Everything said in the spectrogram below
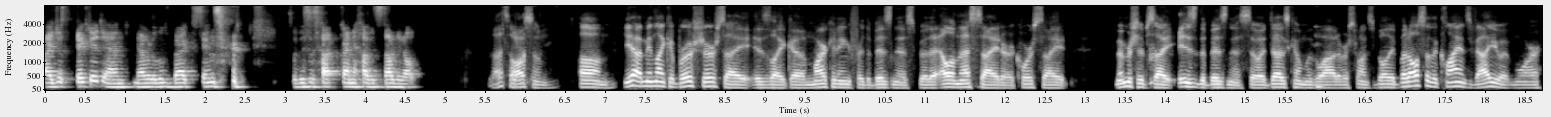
I just picked it and never looked back since. so this is how, kind of how it started out. That's yeah. awesome. Um, yeah, I mean, like a brochure site is like a marketing for the business, but an LMS site or a course site, membership site is the business. So it does come with a lot of responsibility, but also the clients value it more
